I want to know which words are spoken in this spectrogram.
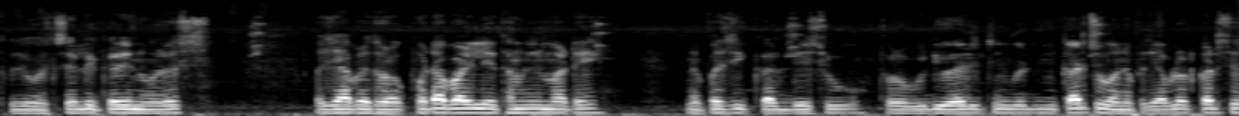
તો જો છેલ્લી કરીને રસ પછી આપણે થોડાક ફોટા પાડી લઈએ થંબનેલ માટે. અને પછી કરી દઈશું. થોડો વીડિયો એડિટિંગ બેડિટિંગ કરશું અને પછી અપલોડ કરશે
